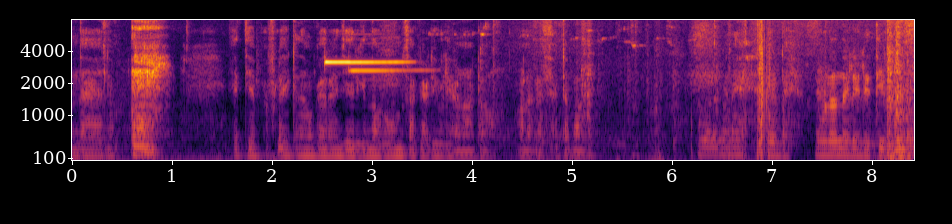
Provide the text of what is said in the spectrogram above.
എന്തായാലും എത്തിയപ്പോൾ ഫ്ലൈറ്റ് നമുക്ക് അറേഞ്ച് ചെയ്തിരിക്കുന്ന റൂംസൊക്കെ അടിപൊളിയാണ് കേട്ടോ. വളരെ സെറ്റപ്പാണ് നമ്മളിങ്ങനെ വേണ്ടേ മൂന്നാം നിലയിൽ എത്തിയിട്ടുണ്ട്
